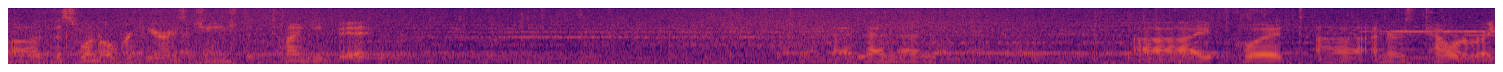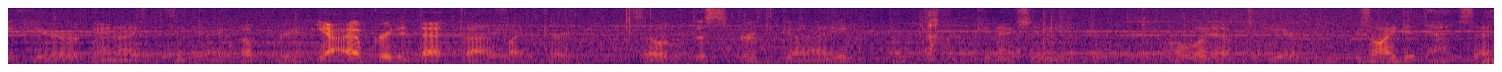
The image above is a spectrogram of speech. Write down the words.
Uh, this one over here has changed a tiny bit. La, la, la, I put uh, an earth tower right here, and I think I upgraded. Yeah, I upgraded that uh, fire turret. So this earth guy can actually get all the way up to here. The reason why I did that is that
